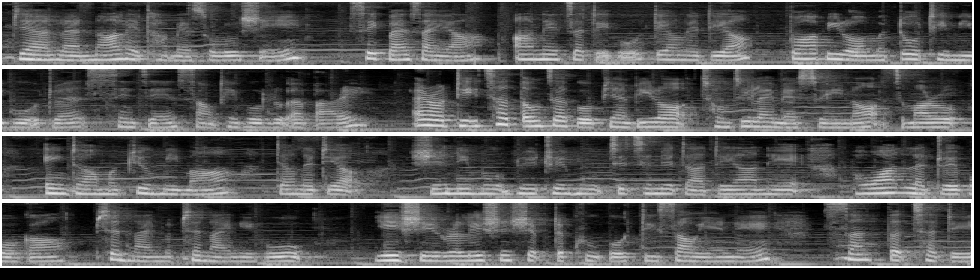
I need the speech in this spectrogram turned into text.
အပြန်အလှန်နားလည်ထားမယ်ဆိုလို့ရှိရင်စိတ်ပိုင်းဆိုင်ရာအားနည်းချက်တွေကိုတယောက်နဲ့တယောက်သွားပြီးတော့မတို့ထိမိဖို့အတွက်စင်ကျင်ဆောင်ထိန်ဖို့လိုအပ်ပါတယ်။အဲ့တော့ဒီအချက်၃ချက်ကိုပြန်ပြီးတော့ခြုံကြည့်လိုက်မယ်ဆိုရင်တော့ကျမတို့အိမ်တော်မပြုတ်မိမှာတယောက်နဲ့တယောက်ရင်းနှီးမှုနှွေးထွေးမှုချစ်ချင်းမြတ်တာတရားနဲ့ဘဝလက်တွဲပေါ်ကောင်းဖြစ်နိုင်မဖြစ်နိုင်တွေကိုရေရှည် relationship တစ်ခုကိုတည်ဆောက်ရင်းနဲ့စမ်းသပ်ချက်တွေ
